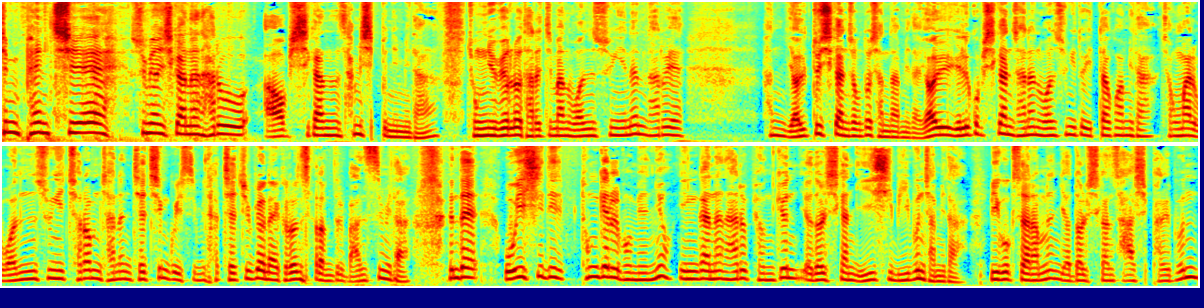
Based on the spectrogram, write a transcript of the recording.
침팬치의 수면 시간은 하루 9시간 30분입니다. 종류별로 다르지만 원숭이는 하루에 한 12시간 정도 잔답니다. 17시간 자는 원숭이도 있다고 합니다. 정말 원숭이처럼 자는 제 친구 있습니다. 제 주변에 그런 사람들 많습니다. 근데 OECD 통계를 보면요. 인간은 하루 평균 8시간 22분 잡니다. 미국 사람은 8시간 48분,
